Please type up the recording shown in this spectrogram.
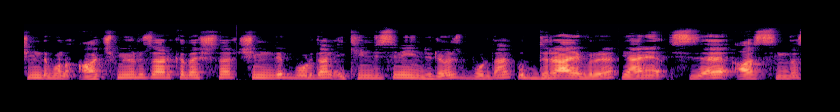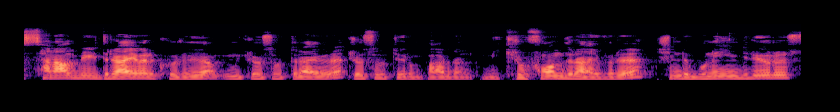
Şimdi bunu açmıyoruz arkadaşlar. Şimdi buradan ikincisini indiriyoruz. Buradan bu driver'ı yani size aslında sanal bir driver kuruyor. Microsoft driver'ı. Microsoft diyorum pardon. Mikrofon driver'ı. Şimdi bunu indiriyoruz.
